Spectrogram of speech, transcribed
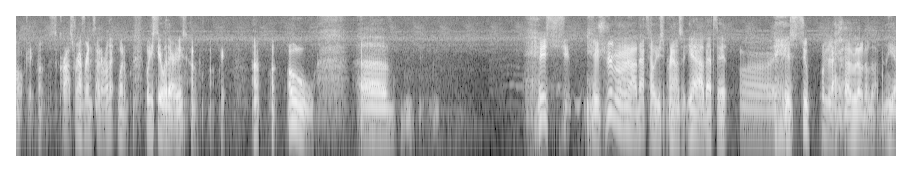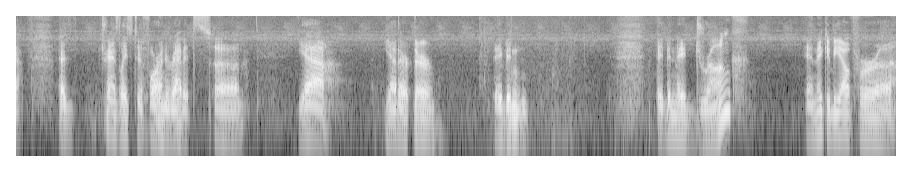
Okay, it's cross reference. What, what do you see over there? Huh? Oh, uh, his, his, that's how you pronounce it. Yeah, that's it. Uh, his super, yeah, uh, translates to 400 rabbits. Uh, yeah, yeah, they're they're they've been they've been made drunk, and they could be out for uh,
